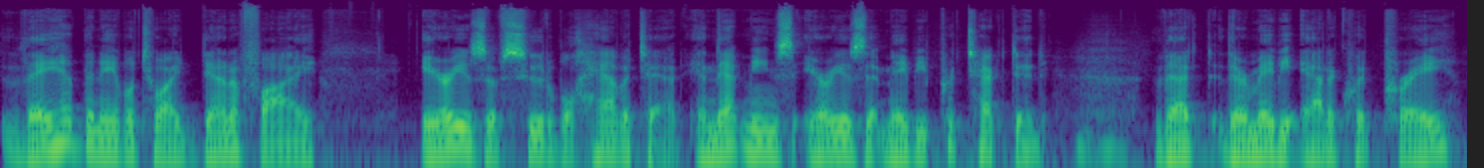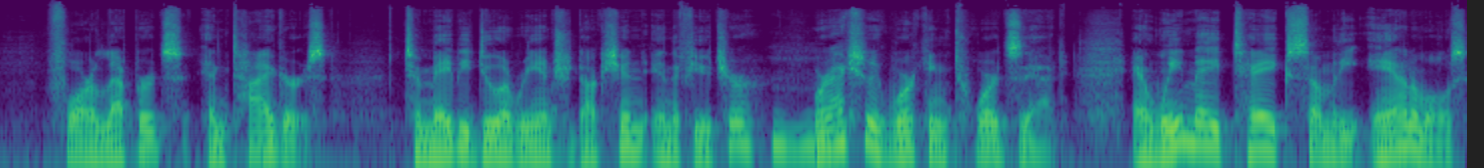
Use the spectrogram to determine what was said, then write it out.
they have been able to identify areas of suitable habitat, and that means areas that may be protected, mm-hmm. that there may be adequate prey for leopards and tigers to maybe do a reintroduction in the future. Mm-hmm. We're actually working towards that. And we may take some of the animals.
